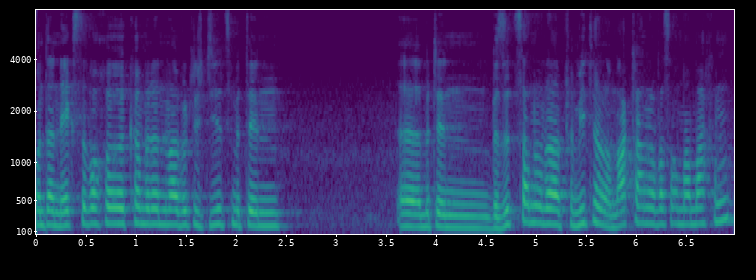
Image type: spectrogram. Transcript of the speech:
Und dann nächste Woche können wir dann mal wirklich Deals mit den, äh, mit den Besitzern oder Vermietern oder Maklern oder was auch immer machen.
